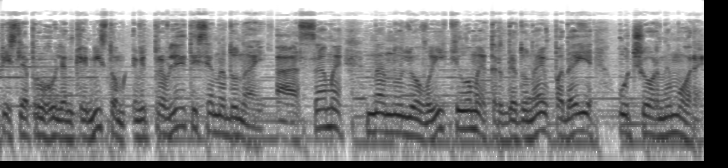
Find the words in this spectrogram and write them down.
Після прогулянки містом відправляйтеся на Дунай, а саме на нульовий кілометр, де Дунай впадає у Чорне море.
